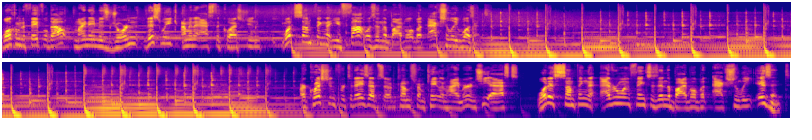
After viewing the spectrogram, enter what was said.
Welcome to Faithful Doubt. My name is Jordan. This week I'm going to ask the question What's something that you thought was in the Bible but actually wasn't? Our question for today's episode comes from Caitlin Heimer, and she asks, What is something that everyone thinks is in the Bible but actually isn't?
